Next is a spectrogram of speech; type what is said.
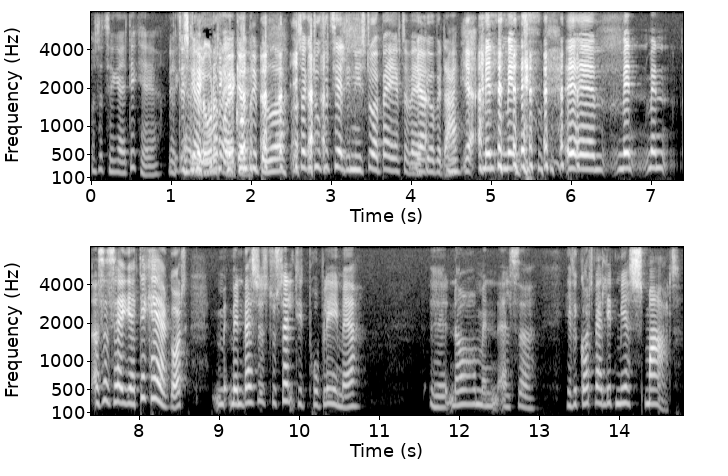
Og så tænker jeg, det kan jeg. Ja, det skal jeg love dig det for, jeg kan. blive bedre. og så kan du fortælle din historie bagefter, hvad ja. Jeg gjorde ved dig. Mm, ja. Men, men, øh, men, men, og så sagde jeg, ja, det kan jeg godt. Men, men hvad synes du selv, dit problem er? Øh, nå, men altså, jeg vil godt være lidt mere smart.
